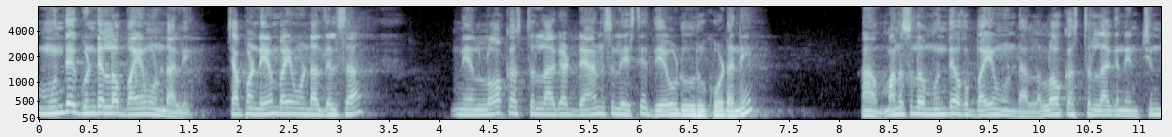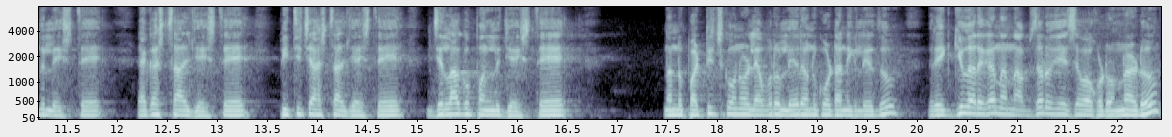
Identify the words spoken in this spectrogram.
ముందే గుండెల్లో భయం ఉండాలి. చెప్పండి ఏం భయం ఉండాలి తెలుసా? నేను లోకస్తుల్లాగా డ్యాన్సులు వేస్తే దేవుడు ఊరుకోడని. మనసులో ముందే ఒక భయం ఉండాలి. లోకస్తుల్లాగా నేను చిందులు వేస్తే ఎగస్టాలు చేస్తే పిచ్చి చేష్టాలు చేస్తే జిలాగు పనులు చేస్తే నన్ను పట్టించుకోని వాళ్ళు ఎవరు లేరు అనుకోవడానికి లేదు. రెగ్యులర్గా నన్ను అబ్జర్వ్ చేసే ఒకడు ఉన్నాడు.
